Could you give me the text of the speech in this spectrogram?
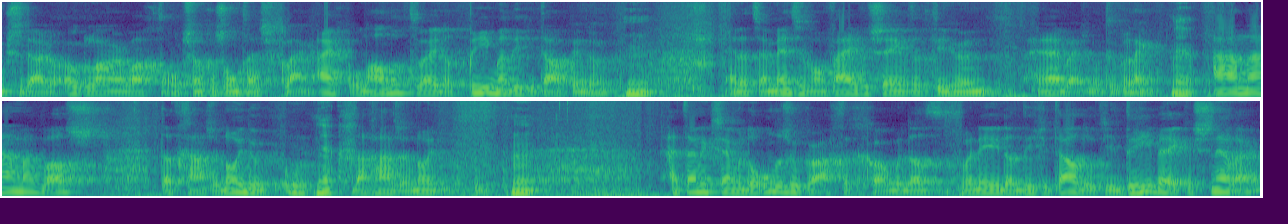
moesten daardoor ook langer wachten op zo'n gezondheidsverklaring. Eigenlijk onhandig, terwijl je dat prima digitaal kunt doen. Hmm. En dat zijn mensen van 75 die hun rijbewijs moeten verlengen. Ja. Aanname was, dat gaan ze nooit doen. Ja. Dat gaan ze nooit doen. Uiteindelijk zijn we door onderzoek erachter gekomen dat wanneer je dat digitaal doet, je drie weken sneller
